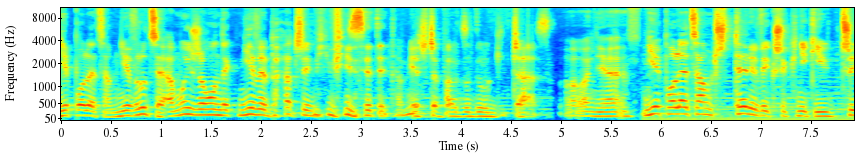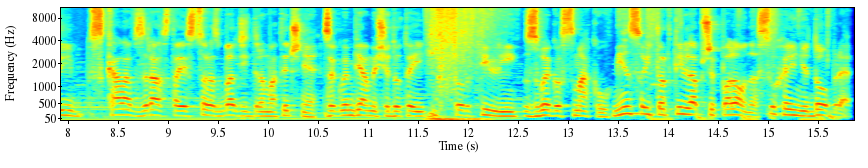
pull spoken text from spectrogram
Nie polecam, nie wrócę, a mój żołądek nie wybaczy mi wizyty tam jeszcze bardzo długi czas. O nie. Nie polecam cztery wykrzykniki, czyli skala wzrasta, jest coraz bardziej dramatycznie. Zagłębiamy się do tej tortilli złego smaku. Mięso i tortilla przypalone, suche i niedobre.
